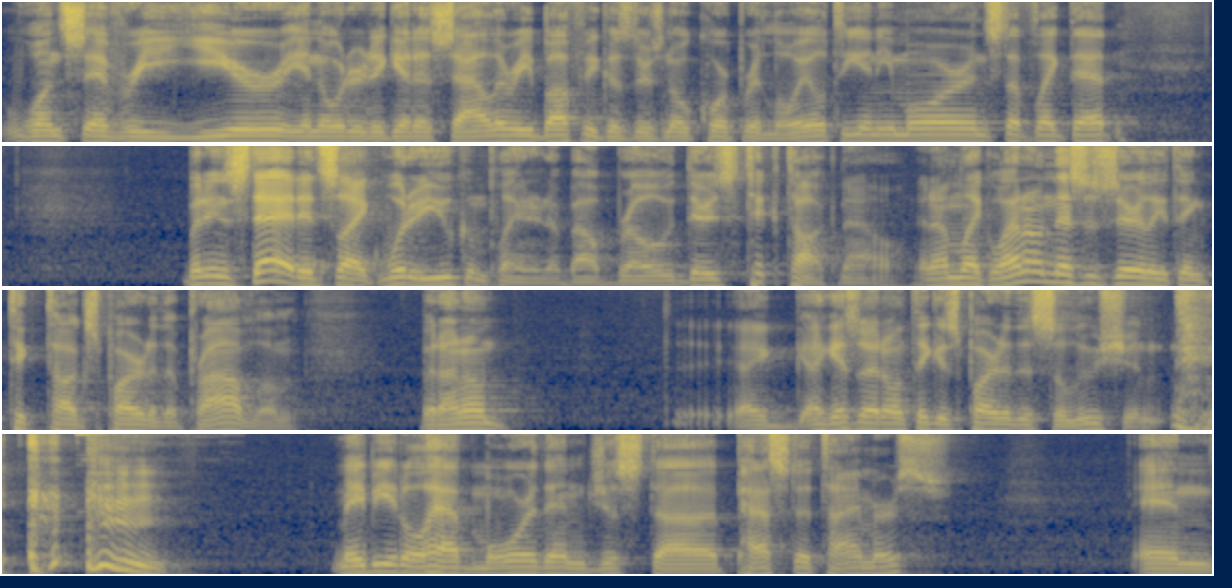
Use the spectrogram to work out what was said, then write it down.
once every year in order to get a salary buff because there's no corporate loyalty anymore and stuff like that. But instead, it's like, what are you complaining about, bro? There's TikTok now. And I'm like, well, I don't necessarily think TikTok's part of the problem, but I don't, I, I guess I don't think it's part of the solution. Maybe it'll have more than just uh, pasta timers and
